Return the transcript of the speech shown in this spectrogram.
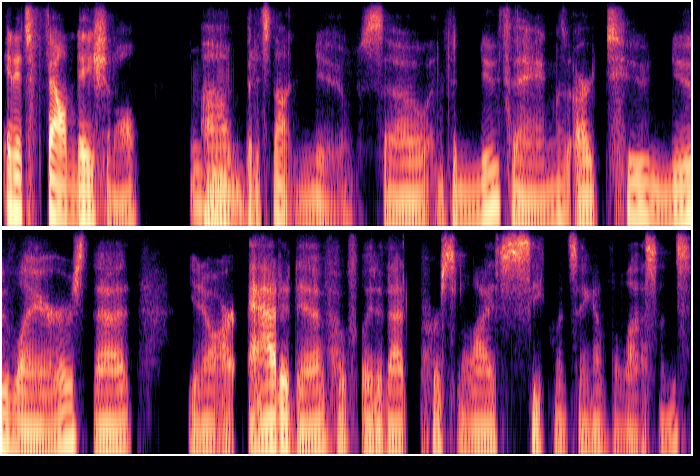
and it's foundational, um, mm-hmm. um, but it's not new. So the new things are two new layers that you know are additive, hopefully, to that personalized sequencing of the lessons.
